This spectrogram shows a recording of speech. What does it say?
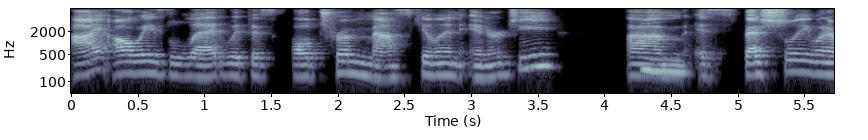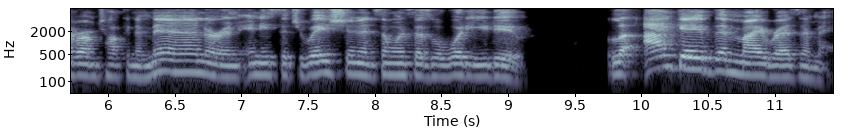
I always led with this ultra masculine energy, um, mm. especially whenever I'm talking to men or in any situation and someone says, Well, what do you do? I gave them my resume.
